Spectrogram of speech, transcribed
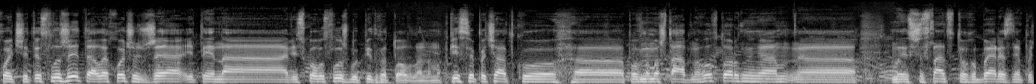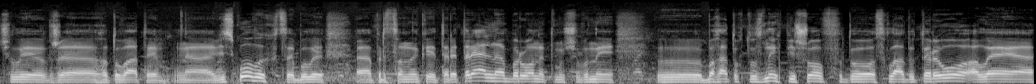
хоче йти служити, але хочуть вже йти на військову службу підготовленому. Після початку повномасштабного вторгнення ми з 16 березня почали вже готувати військових. Це були представники територіальної оборони, тому що вони е, багато хто з них пішов до складу ТРО, але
